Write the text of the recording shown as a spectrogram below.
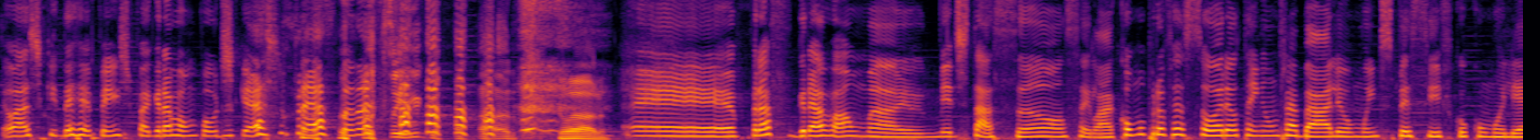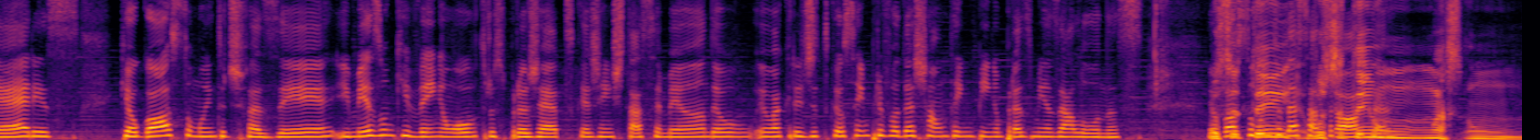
eu acho que de repente para gravar um podcast presta, né? Sim, claro. claro. É, para gravar uma meditação, sei lá. Como professora, eu tenho um trabalho muito específico com mulheres que eu gosto muito de fazer e mesmo que venham outros projetos que a gente está semeando, eu, eu acredito que eu sempre vou deixar um tempinho para as minhas alunas. Eu você gosto tem, muito dessa você troca. tem um, um,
